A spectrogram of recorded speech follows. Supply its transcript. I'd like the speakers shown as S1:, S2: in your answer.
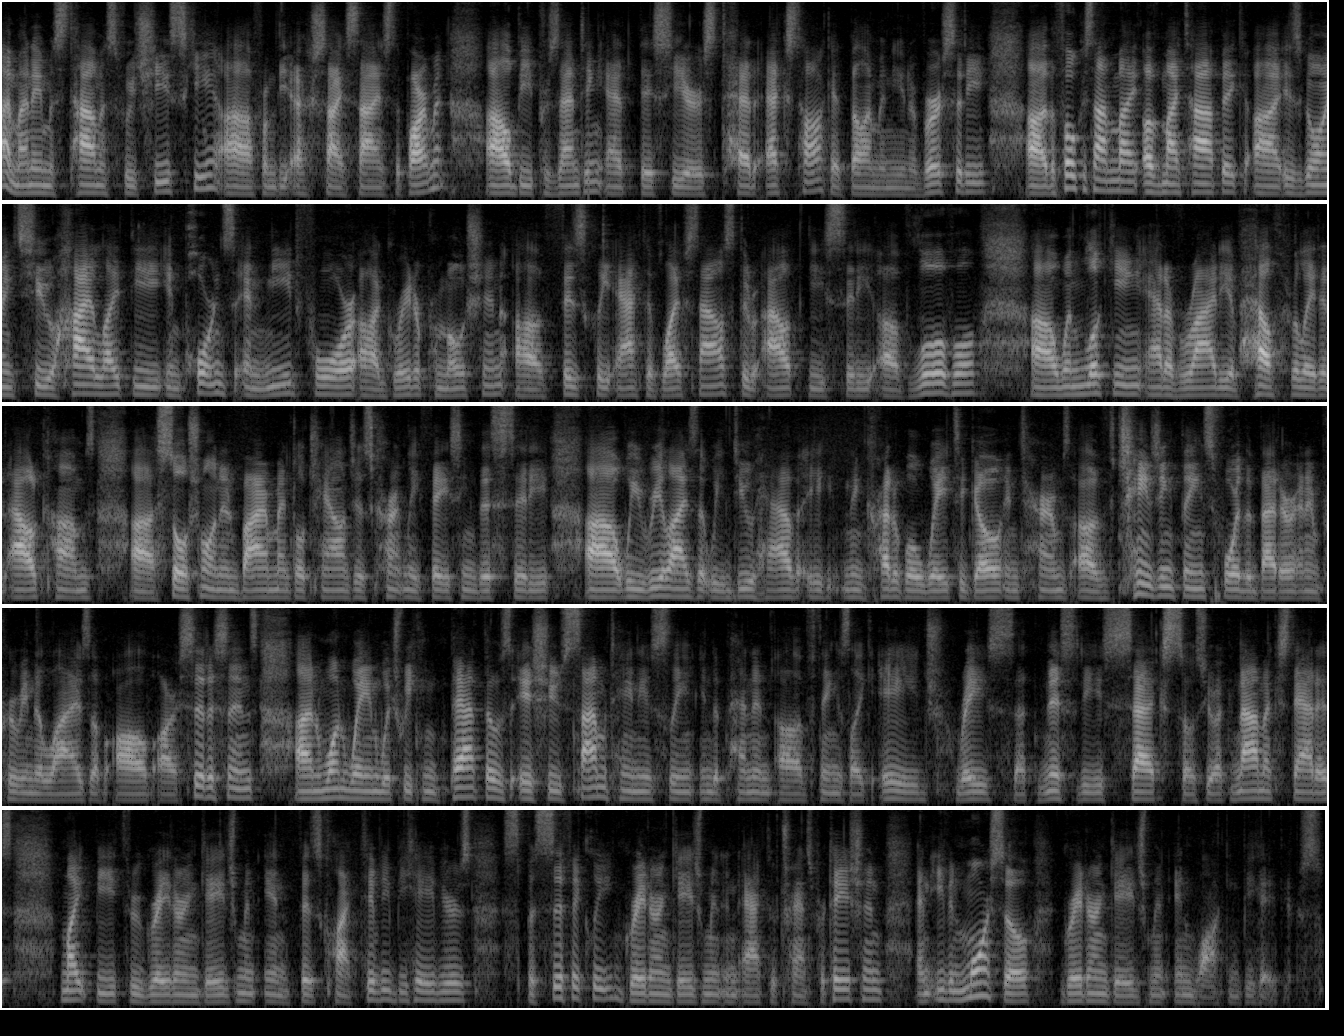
S1: Hi, my name is Thomas Wojcicki uh, from the Exercise Science Department. I'll be presenting at this year's TEDx Talk at Bellarmine University. Uh, the focus on my, of my topic uh, is going to highlight the importance and need for uh, greater promotion of physically active lifestyles throughout the city of Louisville. Uh, when looking at a variety of health-related outcomes, uh, social and environmental challenges currently facing this city, we realize that we do have a, an incredible way to go in terms of changing things for the better and improving improving the lives of all of our citizens. Uh, and one way in which we can combat those issues simultaneously independent of things like age, race, ethnicity, sex, socioeconomic status might be through greater engagement in physical activity behaviors, specifically greater engagement in active transportation, and even more so, greater engagement in walking behaviors.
